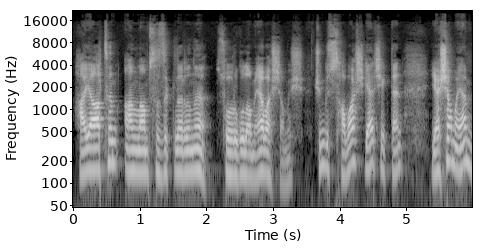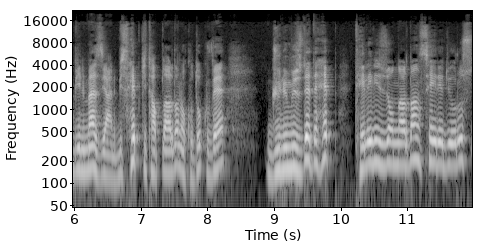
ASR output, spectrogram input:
hayatın anlamsızlıklarını sorgulamaya başlamış. Çünkü savaş gerçekten yaşamayan bilmez yani. Biz hep kitaplardan okuduk ve günümüzde de hep televizyonlardan seyrediyoruz.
